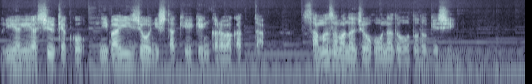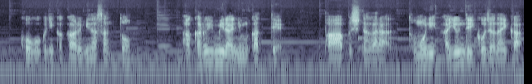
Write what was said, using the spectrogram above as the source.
売上や集客を2倍以上にした経験から分かった様々な情報などをお届けし、広告に関わる皆さんと明るい未来に向かってパワーアップしながら共に歩んでいこうじゃないか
